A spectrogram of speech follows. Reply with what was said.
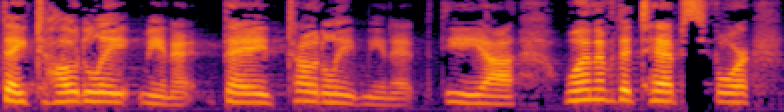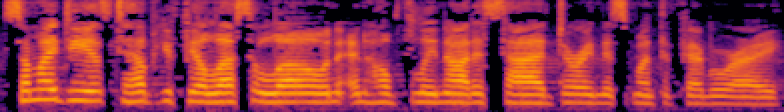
They totally mean it. They totally mean it. The uh, one of the tips for some ideas to help you feel less alone and hopefully not as sad during this month of February.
